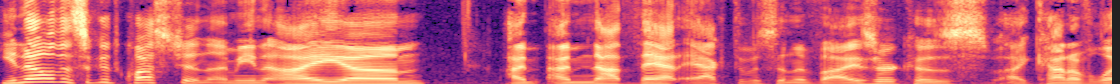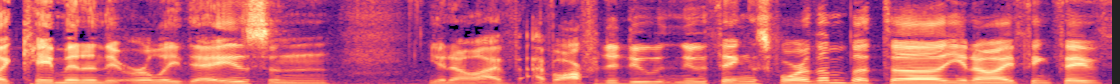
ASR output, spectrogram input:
You know, that's a good question. I mean, I um, I'm I'm not that active as an advisor because I kind of like came in in the early days, and you know, I've I've offered to do new things for them, but uh, you know, I think they've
